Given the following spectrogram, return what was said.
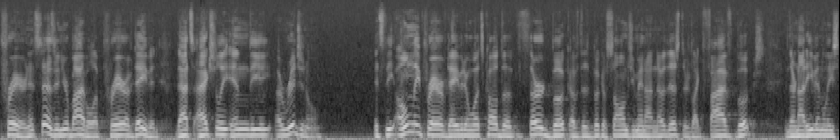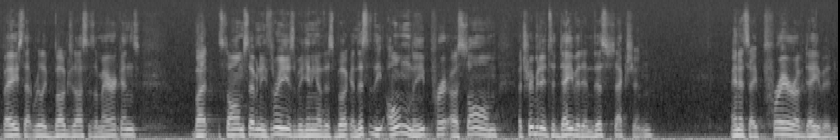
prayer. And it says in your Bible, a prayer of David. That's actually in the original. It's the only prayer of David in what's called the third book of the book of Psalms. You may not know this. There's like five books, and they're not evenly spaced. That really bugs us as Americans. But Psalm 73 is the beginning of this book, and this is the only prayer, psalm attributed to David in this section. And it's a prayer of David.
